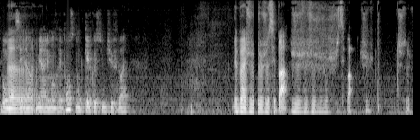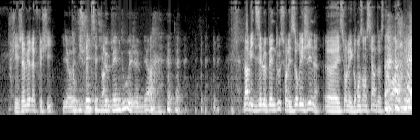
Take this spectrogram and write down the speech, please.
bon, bah, c'est Euh, un premier élément de réponse. Donc, quel costume tu ferais? Et bah, je, je, je sais pas, je, je, je, je- je sais pas. Je, je- j'y ai jamais réfléchi. Il y a Odyssey qui dit pas. le Bendu et j'aime bien. Non, mais il disait le Bendu sur les origines euh, et sur les grands anciens de Star Wars. mais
